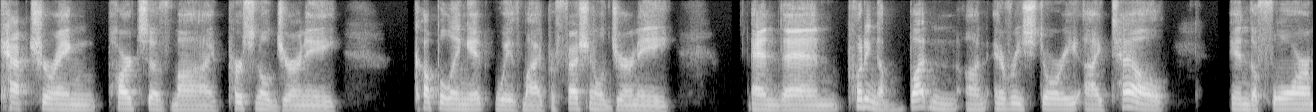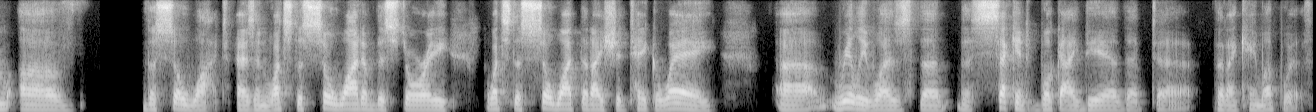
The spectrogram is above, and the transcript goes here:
capturing parts of my personal journey, coupling it with my professional journey, and then putting a button on every story I tell in the form of the so what, as in what's the so what of the story, what's the so what that I should take away, uh, really was the the second book idea that uh, that I came up with.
